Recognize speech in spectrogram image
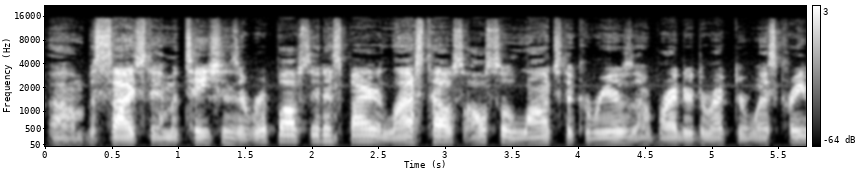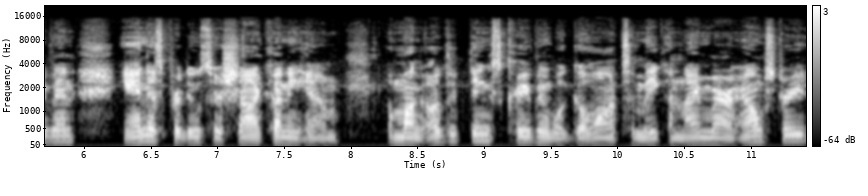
Um, besides the imitations and ripoffs it inspired, Last House also launched the careers of writer director Wes Craven and his producer Sean Cunningham. Among other things, Craven would go on to make A Nightmare on Elm Street,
